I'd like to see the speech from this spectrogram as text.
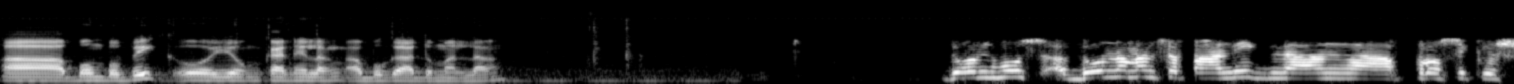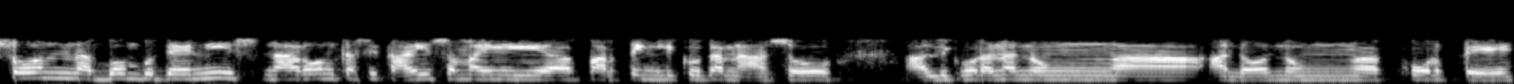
ah, Bombo Vic, o yung kanilang abogado man lang? Doon hos, doon naman sa panig ng ah, prosecution na Bombo Dennis, naroon kasi tayo sa may ah, parting likuran na. So ah, likuran na nung ah, ano nung ah, korte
